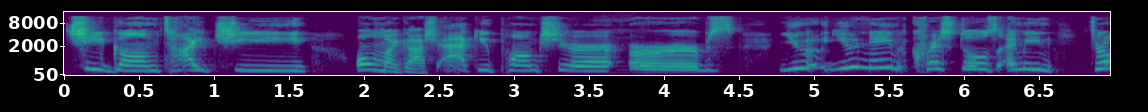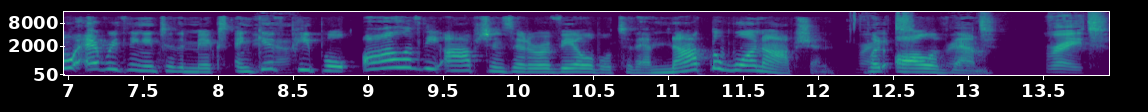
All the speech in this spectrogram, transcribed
Qigong, Tai Chi, oh my gosh, acupuncture, herbs you you name crystals. I mean, throw everything into the mix and give yeah. people all of the options that are available to them, not the one option, right. but all of right. them. Right.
